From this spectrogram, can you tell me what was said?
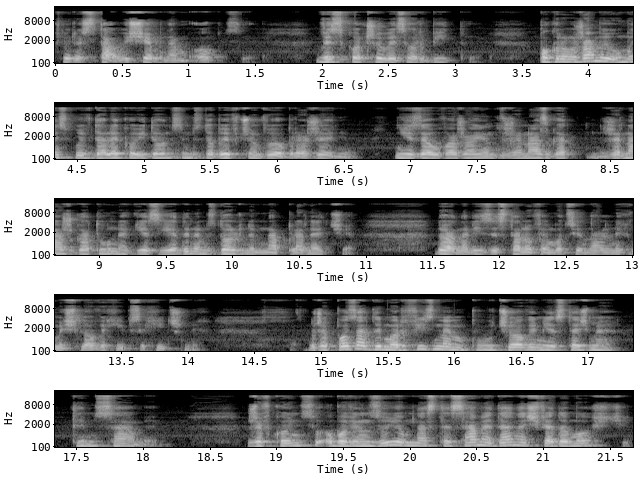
które stały się nam obce, wyskoczyły z orbity Pokrążamy umysły w daleko idącym zdobywczym wyobrażeniu, nie zauważając, że, nas, że nasz gatunek jest jedynym zdolnym na planecie do analizy stanów emocjonalnych, myślowych i psychicznych, że poza dymorfizmem płciowym jesteśmy tym samym, że w końcu obowiązują nas te same dane świadomości,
